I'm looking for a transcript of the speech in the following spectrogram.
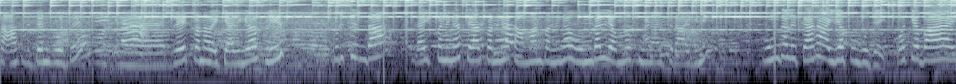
காசு ரிட்டர்ன் போட்டு ரேட் பண்ண வைக்காதீங்க ப்ளீஸ் பிடிச்சிருந்தா லைக் பண்ணுங்கள் ஷேர் பண்ணுங்கள் கமெண்ட் பண்ணுங்கள் உங்கள் எம்எஸ் மீனாட்சி ராகினி உங்களுக்காக ஐயப்பன் பூஜை. ஓகே பாய்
